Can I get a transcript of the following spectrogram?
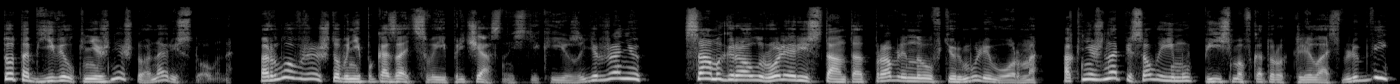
Тот объявил княжне, что она арестована. Орлов же, чтобы не показать своей причастности к ее задержанию, сам играл роль арестанта, отправленного в тюрьму Ливорна, а княжна писала ему письма, в которых клялась в любви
